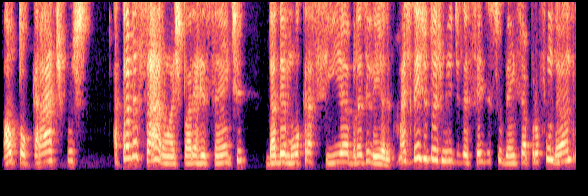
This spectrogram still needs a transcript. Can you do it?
autocráticos atravessaram a história recente da democracia brasileira. Mas desde 2016 isso vem se aprofundando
